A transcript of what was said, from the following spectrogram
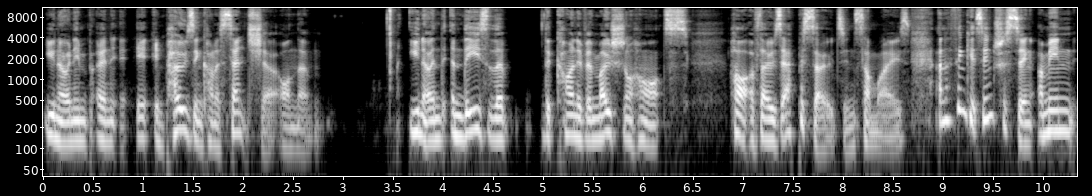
you know, and, and imposing kind of censure on them. You know, and, and these are the, the kind of emotional hearts, heart of those episodes in some ways. And I think it's interesting. I mean,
